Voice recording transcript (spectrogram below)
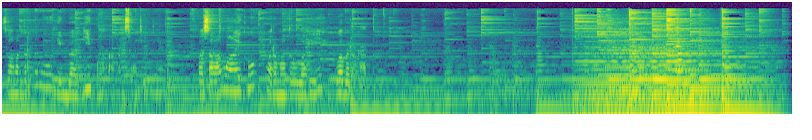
Selamat bertemu di bagi pengalaman selanjutnya. Wassalamualaikum warahmatullahi wabarakatuh.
